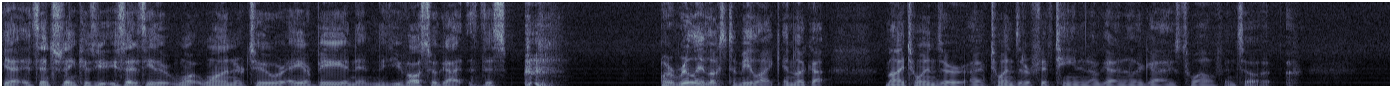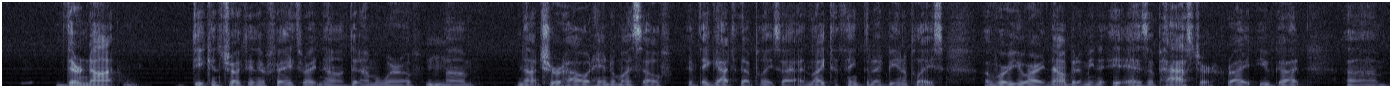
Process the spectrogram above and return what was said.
Yeah, it's interesting because you, you said it's either one one or two or A or B, and then you've also got this. what it really looks to me like, and look, I, my twins are I have twins that are 15, and I've got another guy who's 12, and so uh, they're not deconstructing their faith right now that I'm aware of. Mhm. Um, not sure how I would handle myself if they got to that place. I, I'd like to think that I'd be in a place of where you are right now, but I mean, i as a pastor, right? You've got um,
